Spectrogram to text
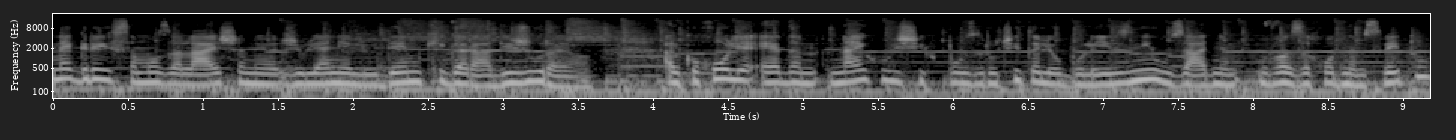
ne gre samo za lajšanje življenja ljudem, ki ga radi žurajo. Alkohol je eden najhujših povzročiteljev bolezni v, zadnjem, v zahodnem svetu,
